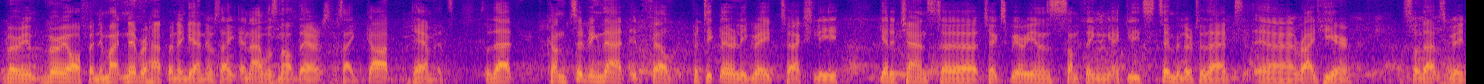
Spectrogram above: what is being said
very very often. It might never happen again. It was like, and I was not there. So it's like, God damn it. So that considering that, it felt particularly great to actually get a chance to, to experience something at least similar to that uh, right here. So that was great.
